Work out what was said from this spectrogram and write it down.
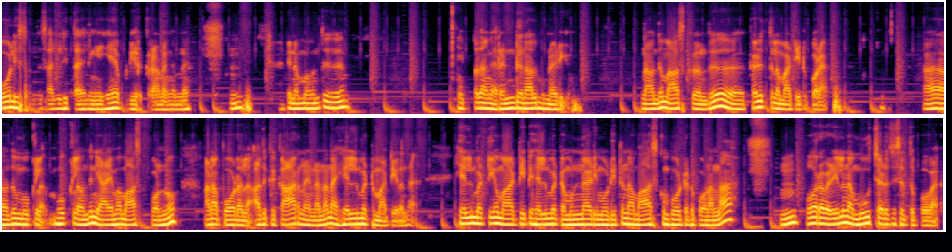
போலீஸ் வந்து சல்லித்தாயிலிங்க ஏன் அப்படி இருக்கிறானுங்கன்னு? நம்ம வந்து இப்போதாங்க ரெண்டு நாள் முன்னாடி நான் வந்து மாஸ்க் வந்து கழுத்தில் மாட்டிகிட்டு போகிறேன் வந்து மூக்கில் மூக்கில் வந்து நியாயமாக மாஸ்க் போடணும். ஆனால் போடலை. அதுக்கு காரணம் என்னென்னா நான் ஹெல்மெட் மாட்டியிருந்தேன். ஹெல்மெட்டையும் மாட்டிட்டு ஹெல்மெட்டை முன்னாடி மூடிட்டு நான் மாஸ்க்கும் போட்டுட்டு போனேன்னா போகிற வழியில் நான் மூச்சடைச்சு செத்து போவேன்.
